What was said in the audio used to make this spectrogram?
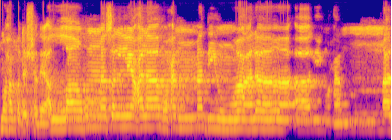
محبت الشهد اللهم صل على محمد وعلى آل محمد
